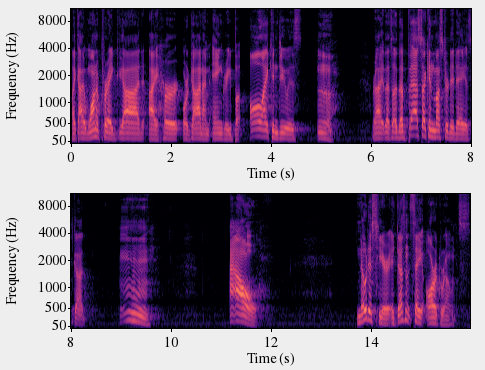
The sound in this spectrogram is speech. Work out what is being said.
Like, I want to pray, God, I hurt, or God, I'm angry, but all I can do is, ugh, right? That's uh, the best I can muster today is, God, mm, ow Notice here, it doesn't say our groans,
